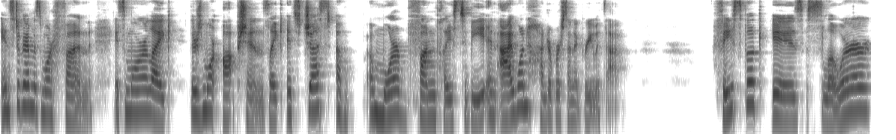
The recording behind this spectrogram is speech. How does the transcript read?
Instagram is more fun. It's more like there's more options. Like it's just a, a more fun place to be. And I 100% agree with that. Facebook is slower.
